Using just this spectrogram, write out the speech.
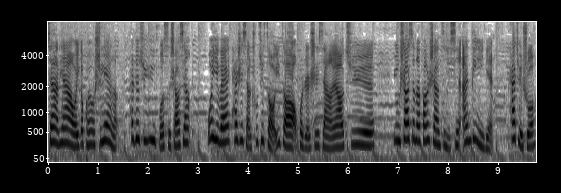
前两天啊，我一个朋友失恋了，他就去玉佛寺烧香。我以为他是想出去走一走，或者是想要去用烧香的方式让自己心安定一点。他却说，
